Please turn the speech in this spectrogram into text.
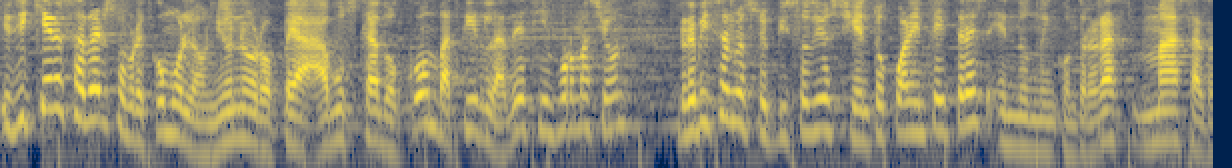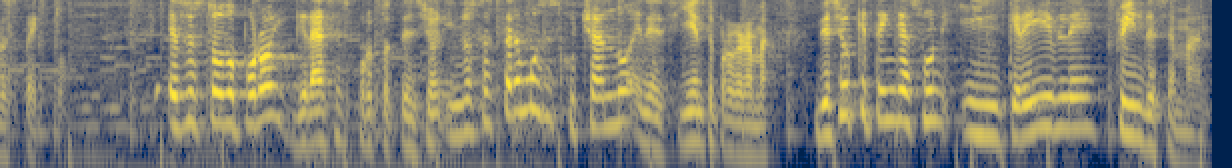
Y si quieres saber sobre cómo la Unión Europea ha buscado combatir la desinformación, revisa nuestro episodio 143 en donde encontrarás más al respecto. Eso es todo por hoy, gracias por tu atención y nos estaremos escuchando en el siguiente programa. Deseo que tengas un increíble fin de semana.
